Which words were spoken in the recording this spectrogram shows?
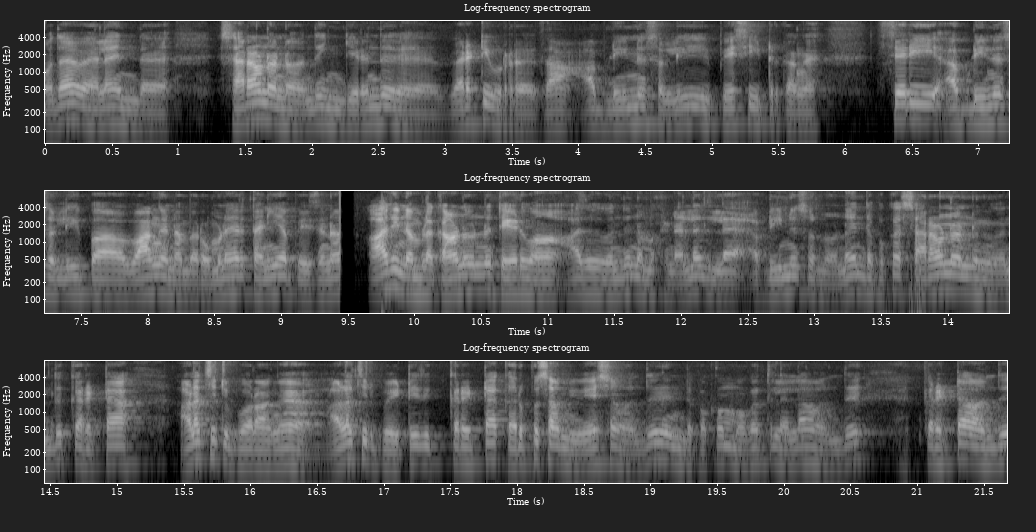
முத வேலை இந்த சரவணனை வந்து இங்கேருந்து விரட்டி விடுறது தான் அப்படின்னு சொல்லி பேசிகிட்டு இருக்காங்க. சரி அப்படின்னு சொல்லி இப்போ வாங்க நம்ம ரொம்ப நேரம் தனியாக பேசினா ஆதி நம்மளை காணும்னு தேடுவான். அது வந்து நமக்கு நல்லதில்லை அப்படின்னு சொன்னோன்னா இந்த பக்கம் சரவணன் வந்து கரெக்டாக அழைச்சிட்டு போகிறாங்க அழைச்சிட்டு போயிட்டு இது கரெக்டாக கருப்புசாமி வேஷம் வந்து இந்த பக்கம் முகத்துலலாம் வந்து கரெக்டாக வந்து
